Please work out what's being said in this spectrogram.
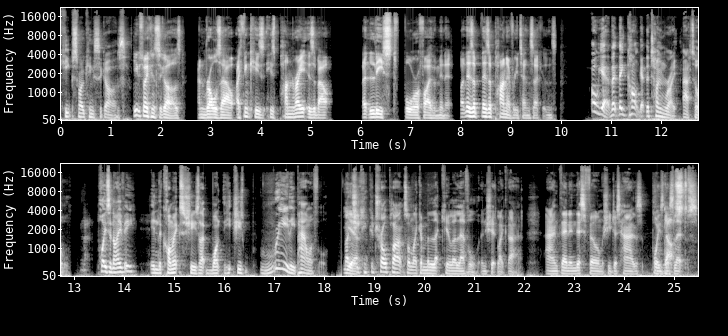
keeps smoking cigars. Keep smoking cigars and rolls out. I think his his pun rate is about at least four or five a minute. Like there's a there's a pun every ten seconds. Oh yeah, they, they can't get the tone right at all. Poison Ivy in the comics, she's like one. He, she's really powerful. Like Yeah. she can control plants on like a molecular level and shit like that. And then in this film, she just has poisonous lips,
